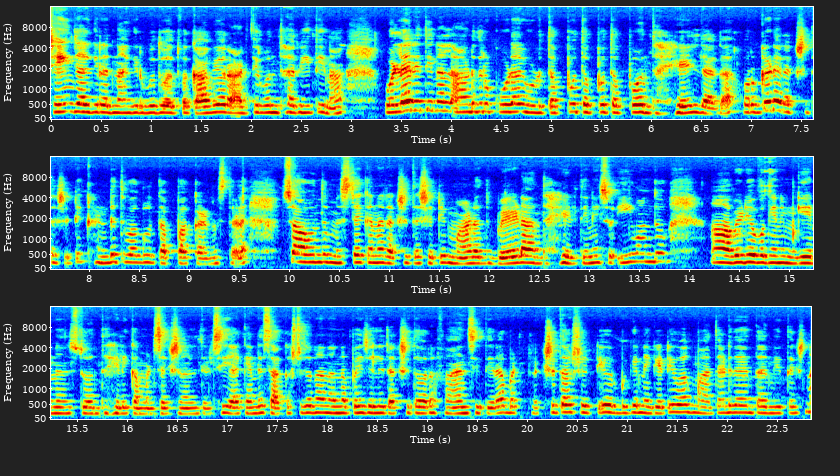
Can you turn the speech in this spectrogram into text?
ಚೇಂಜ್ ಆಗಿರೋದನ್ನಾಗಿರ್ಬೋದು ಅಥವಾ ಕಾವ್ಯ ಅವ್ರು ಆಡ್ತಿರುವಂಥ ರೀತಿನ ಒಳ್ಳೆ ರೀತಿನಲ್ಲಿ ಆಡಿದ್ರು ಕೂಡ ಇವಳು ತಪ್ಪು ತಪ್ಪು ತಪ್ಪು ಅಂತ ಹೇಳಿದಾಗ ಹೊರಗಡೆ ರಕ್ಷಿತಾ ಶೆಟ್ಟಿ ಖಂಡಿತವಾಗ್ಲೂ ತಪ್ಪಾಗಿ ಕಾಣಿಸ್ತಾಳೆ. ಸೊ ಆ ಒಂದು ಮಿಸ್ಟೇಕನ್ನು ರಕ್ಷಿತಾ ಶೆಟ್ಟಿ ಮಾಡೋದು ಬೇಡ ಅಂತ ಹೇಳ್ತೀನಿ. ಸೊ ಈ ಒಂದು ವಿಡಿಯೋ ಬಗ್ಗೆ ನಿಮ್ಗೆ ಏನು ಅನಿಸ್ತು ಅಂತ ಹೇಳಿ ಕಮೆಂಟ್ ಸೆಕ್ಷನಲ್ಲಿ ತಿಳಿಸಿ. ಯಾಕೆಂದರೆ ಸಾಕಷ್ಟು ಜನ ನನ್ನ ಪೇಜಲ್ಲಿ ರಕ್ಷಿತ ಅವರ ಫ್ಯಾನ್ಸ್ ಇದ್ದೀರಾ ಬಟ್ ರಕ್ಷಿತಾ ಶೆಟ್ಟಿ ಅವ್ರ ಬಗ್ಗೆ ನೆಗೆಟಿವ್ ಆಗಿ ಮಾತಾಡಿದೆ ಅಂತ ಅಂದಿದ ತಕ್ಷಣ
